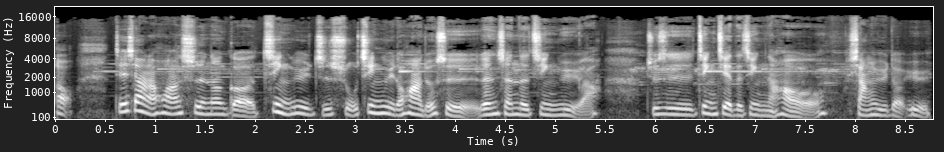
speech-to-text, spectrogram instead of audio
哦，接下来的话是那个境遇之术。境遇的话就是人生的境遇啊，就是境界的境，然后相遇的遇。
